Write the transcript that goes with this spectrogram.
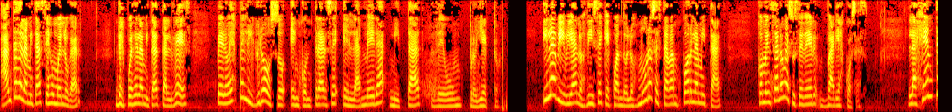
Antes de la mitad sí es un buen lugar, después de la mitad tal vez, pero es peligroso encontrarse en la mera mitad de un proyecto. Y la Biblia nos dice que cuando los muros estaban por la mitad, comenzaron a suceder varias cosas. La gente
